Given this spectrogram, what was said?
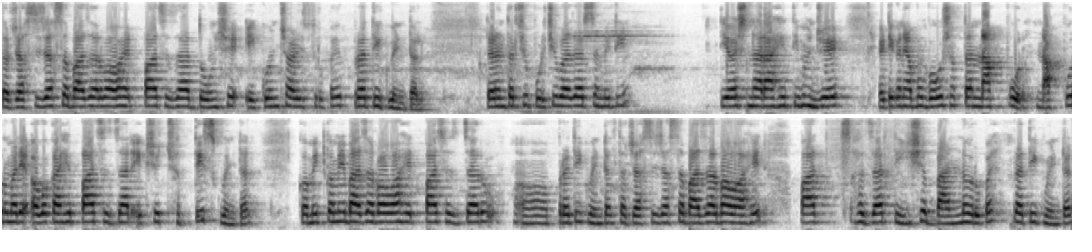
तर जास्तीत जास्त बाजारभाव आहेत पाच हजार दोनशे एकोणचाळीस रुपये प्रति क्विंटल. त्यानंतरची पुढची बाजार समिती ती असणार आहे ती म्हणजे या ठिकाणी आपण बघू शकता नागपूर. नागपूरमध्ये आवक आहे पाच हजार एकशे छत्तीस क्विंटल. कमीत कमी बाजारभाव आहेत पाच हजार प्रति क्विंटल तर जास्तीत जास्त बाजारभाव आहेत पाच हजार तीनशे ब्याण्णव रुपये प्रति क्विंटल.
